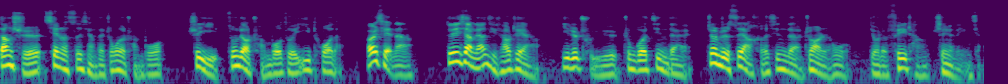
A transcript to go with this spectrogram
当时宪政思想在中国的传播是以宗教传播作为依托的，而且呢，对于像梁启超这样一直处于中国近代。政治思想核心的重要人物有着非常深远的影响。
